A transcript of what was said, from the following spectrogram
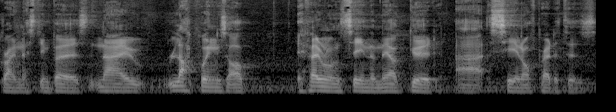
ground nesting birds. Now, lapwings are, if anyone's seen them, they are good at seeing off predators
